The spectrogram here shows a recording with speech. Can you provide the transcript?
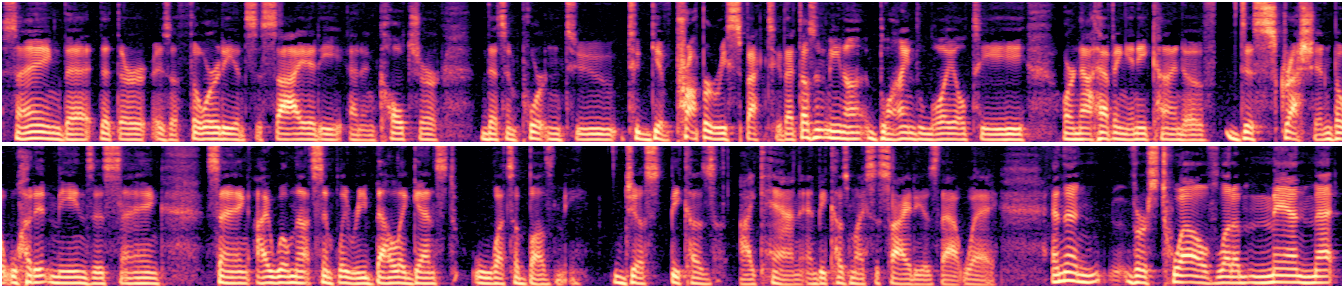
saying that, that there is authority in society and in culture that's important to to give proper respect to. That doesn't mean a blind loyalty or not having any kind of discretion, but what it means is saying saying I will not simply rebel against what's above me just because I can and because my society is that way. And then verse 12, let a man met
